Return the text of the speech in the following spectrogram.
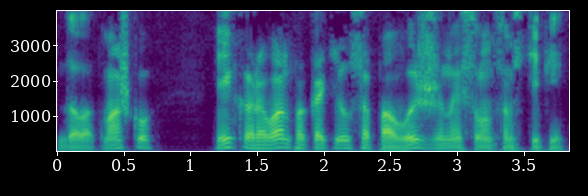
дал отмашку, и караван покатился по выжженной солнцем степи.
